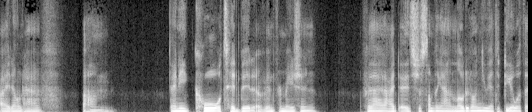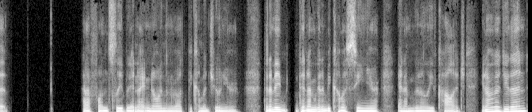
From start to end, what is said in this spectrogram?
I don't have um any cool tidbit of information for that. I, it's just something I unloaded on you. You have to deal with it. Have fun sleeping at night knowing that I'm about to become a junior. Then I may, then I'm gonna become a senior and I'm gonna leave college. You know what I'm gonna do then?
